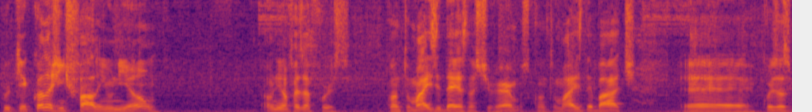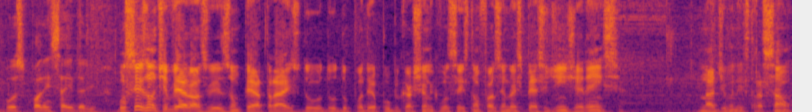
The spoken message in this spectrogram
porque quando a gente fala em união, a união faz a força. Quanto mais ideias nós tivermos, quanto mais debate, é, coisas boas podem sair dali. Vocês não tiveram, às vezes, um pé atrás do, do, do poder público achando que vocês estão fazendo uma espécie de ingerência na administração?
